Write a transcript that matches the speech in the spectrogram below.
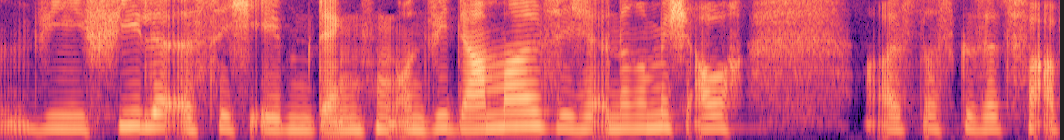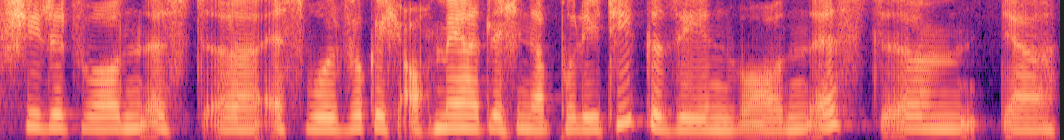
wie viele es sich eben denken. Und wie damals, ich erinnere mich auch, als das Gesetz verabschiedet worden ist, äh, es wohl wirklich auch mehrheitlich in der Politik gesehen worden ist. Ähm, der,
